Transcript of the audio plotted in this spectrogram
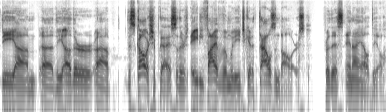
the um uh, the other uh, the scholarship guys. So there's 85 of them would each get a thousand dollars for this NIL deal.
